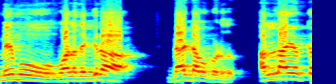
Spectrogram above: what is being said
మేము వాళ్ళ దగ్గర బ్యాడ్ అవ్వకూడదు. అల్లా యొక్క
